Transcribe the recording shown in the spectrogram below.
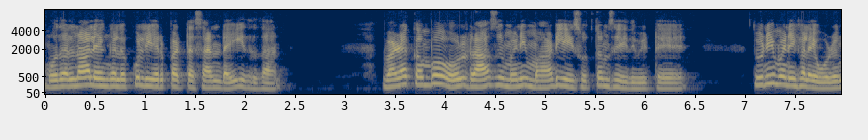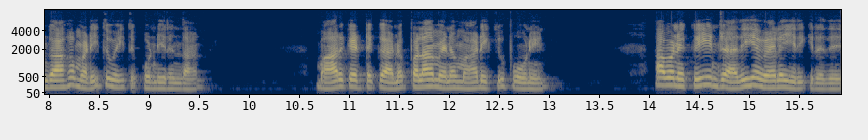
முதல் நாள் எங்களுக்குள் ஏற்பட்ட சண்டை இதுதான். வழக்கம்போல் ராசுமணி மாடியை சுத்தம் செய்துவிட்டு துணிமணிகளை ஒழுங்காக மடித்து வைத்து கொண்டிருந்தான். மார்க்கெட்டுக்கு அனுப்பலாம் என மாடிக்கு போனேன். அவனுக்கு இன்று அதிக வேலை இருக்கிறது.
